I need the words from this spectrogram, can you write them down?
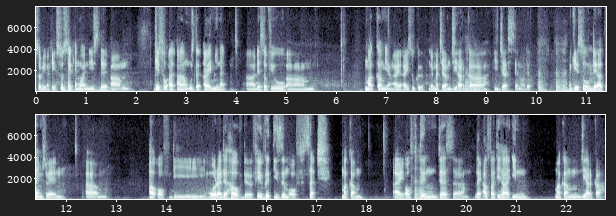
sorry. Okay. So second one is that um okay. So uh, um Ustaz, I minat. Uh, there's a few um makam yang I I suka like macam Jiharka, Hijaz and all that. Okay. So there are times when um out of the or rather out of the favoritism of such makam, I often just um, like Al-Fatihah in makam Jiharka.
